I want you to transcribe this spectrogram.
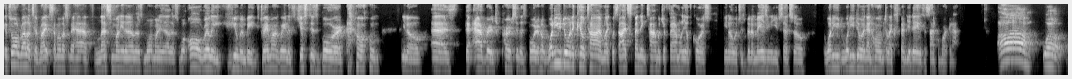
it's all relative, right? Some of us may have less money than others, more money than others. We're all really human beings. Draymond Green is just as bored at home, you know, as the average person is bored at home. What are you doing to kill time? Like besides spending time with your family, of course, you know, which has been amazing, and you've said so. What are you What are you doing at home to like spend your days aside from working out? Ah, uh, well,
